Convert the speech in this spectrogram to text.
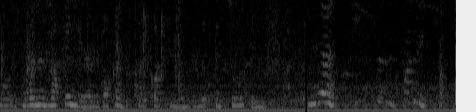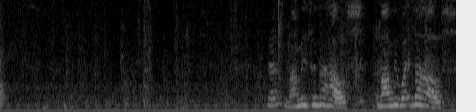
Well, there's more than enough in there. There's all kinds of cold cuts and the Lipton soup and. Yeah, that's funny. Yeah, mommy's in the house. Mommy went in the house.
